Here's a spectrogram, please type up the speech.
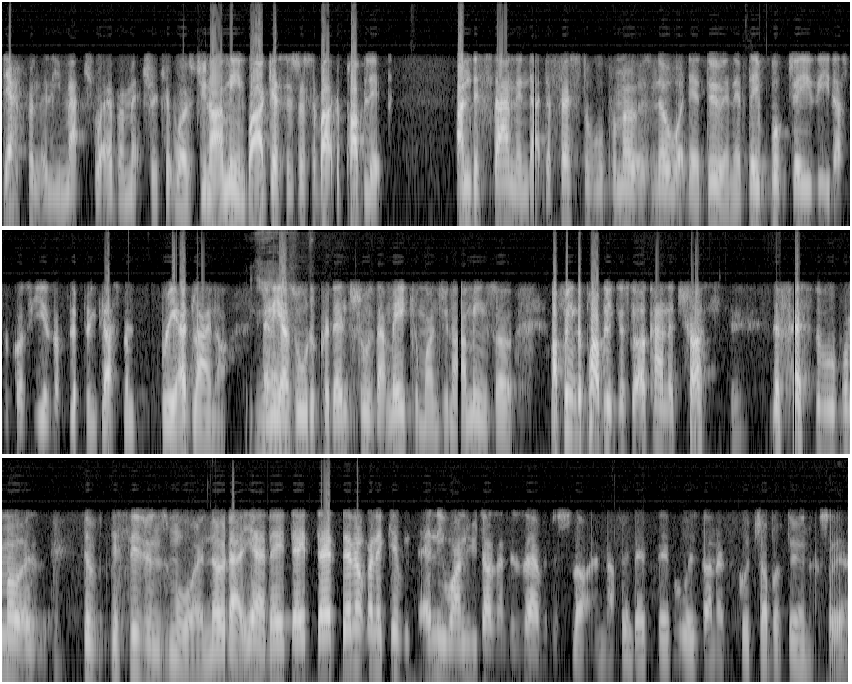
definitely matched whatever metric it was. Do you know what I mean? But I guess it's just about the public understanding that the festival promoters know what they're doing. If they book Jay Z, that's because he is a flipping Glastonbury headliner, and he has all the credentials that make him one. Do you know what I mean? So I think the public just got to kind of trust the festival promoters. The decisions more and know that yeah they they they're, they're not going to give anyone who doesn't deserve it the slot and I think they've they've always done a good job of doing that so yeah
